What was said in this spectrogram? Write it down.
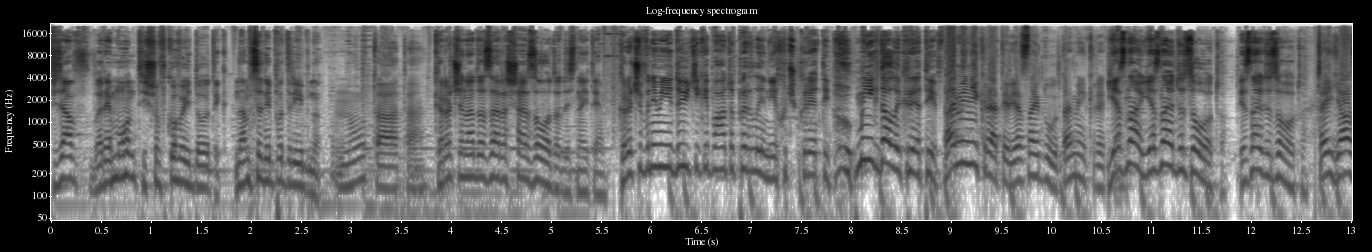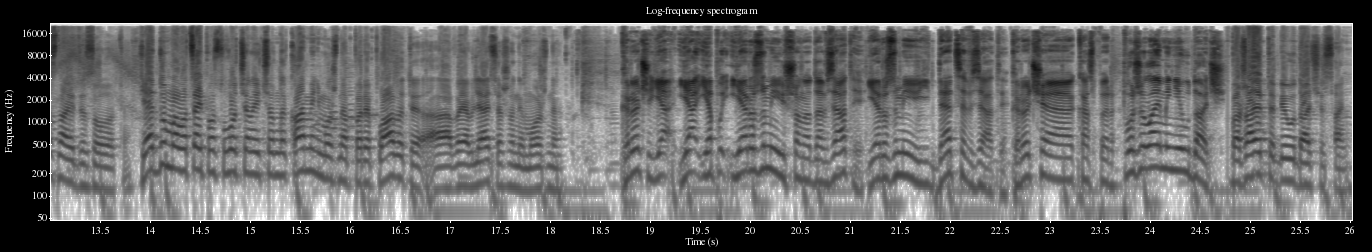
взяв ремонт і шовковий дотик. Нам це не потрібно. Ну, та, та. Коротше, треба зараз ще золото десь знайти. Коротше, вони мені дають тільки багато перлин, я хочу креатив. О, мені їх дали креатив. Дай мені креатив, я знайду, дай мені креатив. Я знаю, я знаю, де золото. Я знаю, де золото. Та й я знаю, де золото. Я думав, оцей позолочений чорнокамінь можна переплавити, а виявляється, що не можна. Коротше, я, я, я, я розумію, що треба взяти. Я розумію, де це взяти. Коротше, Каспер, пожелай мені удачі. Бажаю тобі удачі, Сань.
